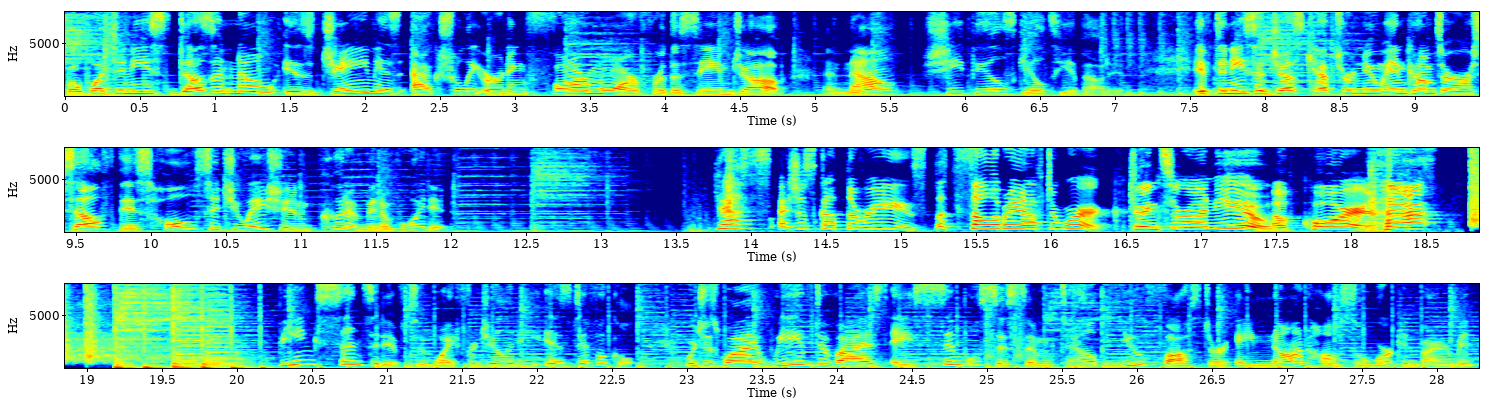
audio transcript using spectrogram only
But what Denise doesn't know is Jane is actually earning far more for the same job, and now she feels guilty about it. If Denise had just kept her new income to herself, this whole situation could have been avoided. Yes, I just got the raise. Let's celebrate after work. Drinks are on you. Of course. Being sensitive to white fragility is difficult, which is why we've devised a simple system to help you foster a non-hostile work environment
